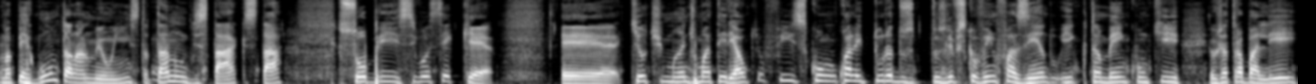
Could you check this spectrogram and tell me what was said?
uma pergunta lá no meu Insta, tá no destaque, tá? Sobre se você quer é, que eu te mande o material que eu fiz com, com a leitura dos, dos livros que eu venho fazendo e também com que eu já trabalhei,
